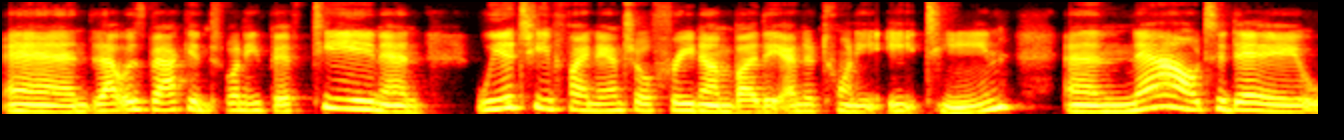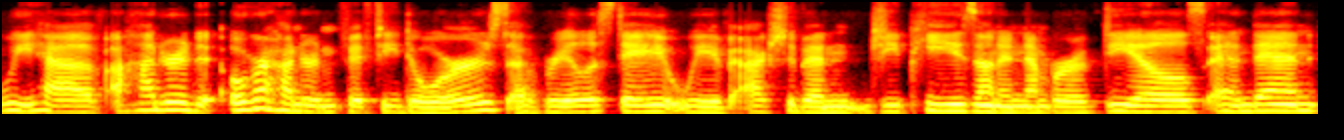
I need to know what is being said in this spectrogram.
And that was back in 2015. And we achieved financial freedom by the end of 2018. And now today we have 100 over 150 doors of real estate. We've actually been GPs on a number of deals. And then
